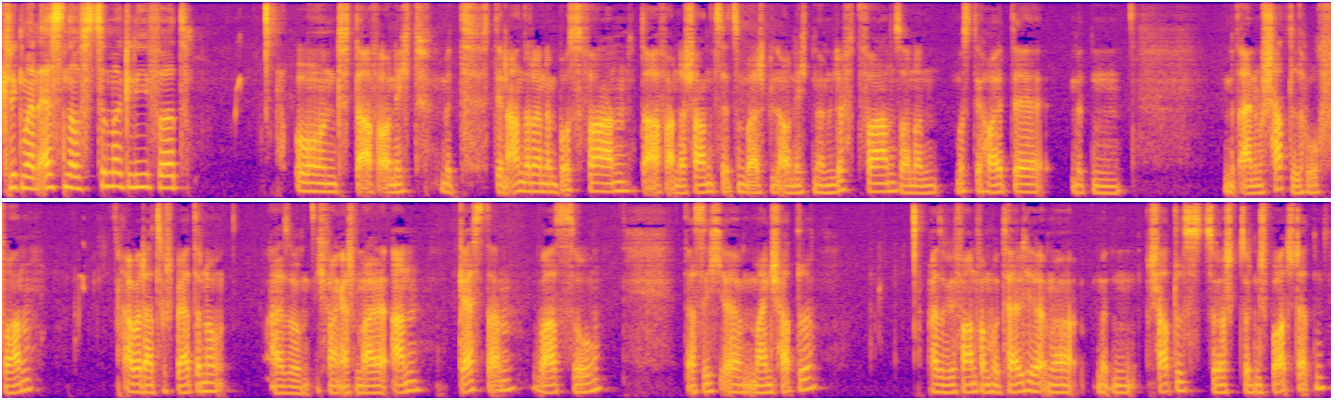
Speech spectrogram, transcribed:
krieg mein Essen aufs Zimmer geliefert und darf auch nicht mit den anderen im Bus fahren, darf an der Schanze zum Beispiel auch nicht mit dem Lift fahren, sondern musste heute mit, einem, mit einem Shuttle hochfahren. Aber dazu später noch. Also ich fange erstmal an. Gestern war es so, dass ich äh, mein Shuttle, also wir fahren vom Hotel hier immer mit den Shuttles zur, zu den Sportstätten,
